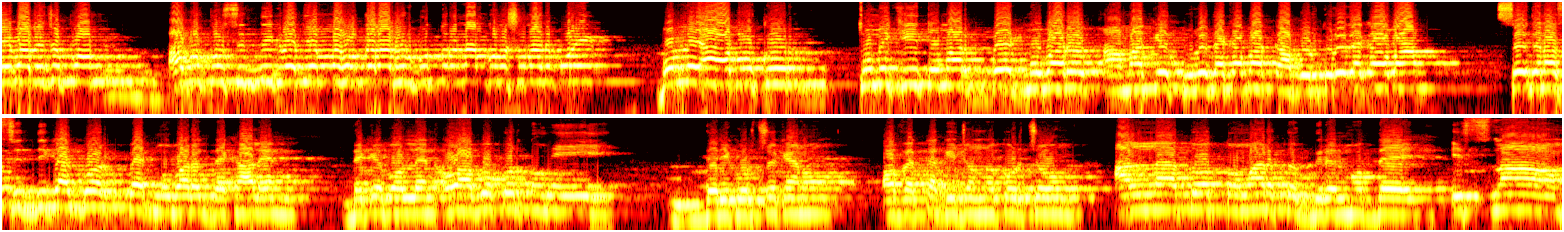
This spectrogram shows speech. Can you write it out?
এইভাবে যখন আবু বকর সিদ্দিক রাদিয়াল্লাহু তাআলার পুত্রের নামগুলো শোনার পরে বললে আবু বকর, তুমি কি তোমার পেট মোবারক আমাকে তুলে দেখাবা, কাপড় তুলে দেখাবা? সেদিনা সিদ্দিক আকবর পেট মোবারক দেখালেন, দেখে বললেন, ও আবু বকর, তুমি দেরি করছ কেন? অপেক্ষা কি জন্য করছ? আল্লাহ তো তোমার তকদিরের মধ্যে ইসলাম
